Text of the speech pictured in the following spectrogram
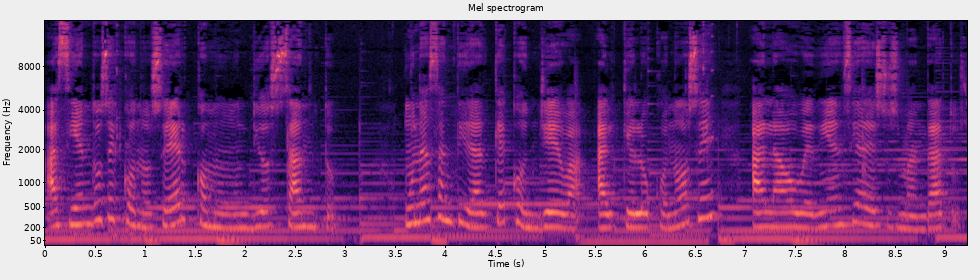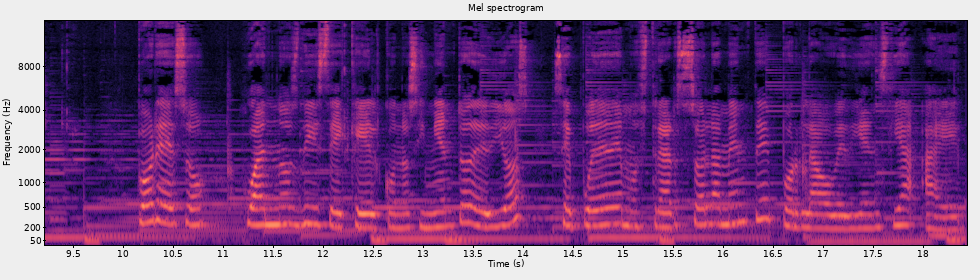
haciéndose conocer como un Dios santo una santidad que conlleva al que lo conoce a la obediencia de sus mandatos. Por eso, Juan nos dice que el conocimiento de Dios se puede demostrar solamente por la obediencia a Él.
